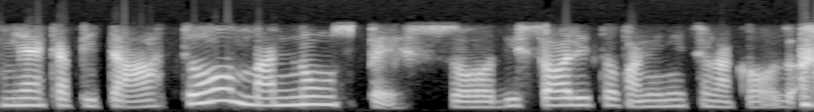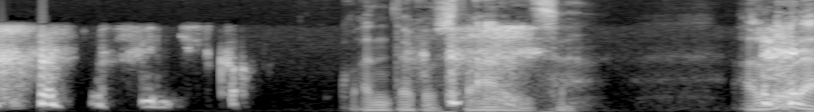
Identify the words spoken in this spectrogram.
mi è capitato, ma non spesso. Di solito quando inizio una cosa la finisco. Quanta costanza. Allora,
